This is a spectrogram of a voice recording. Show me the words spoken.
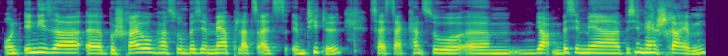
Und in dieser äh, Beschreibung hast du ein bisschen mehr Platz als im Titel. Das heißt, da kannst du ähm, ja ein bisschen mehr, bisschen mehr schreiben.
